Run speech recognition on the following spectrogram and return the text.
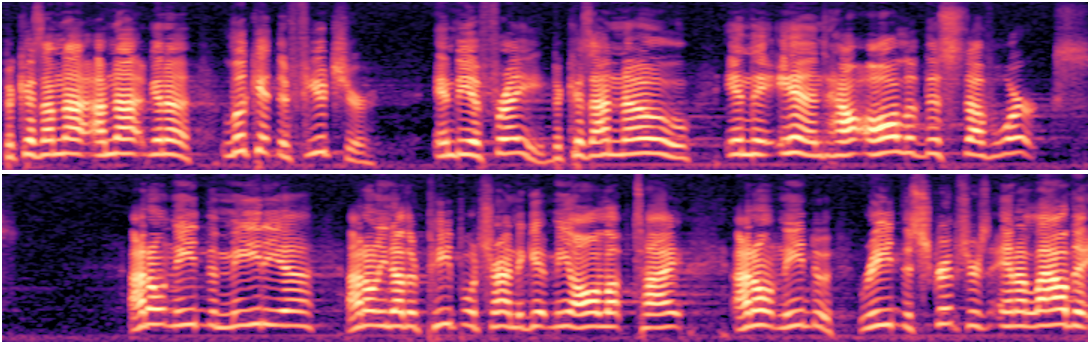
Because I'm not, I'm not going to look at the future and be afraid because I know in the end how all of this stuff works. I don't need the media. I don't need other people trying to get me all uptight. I don't need to read the scriptures and allow the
